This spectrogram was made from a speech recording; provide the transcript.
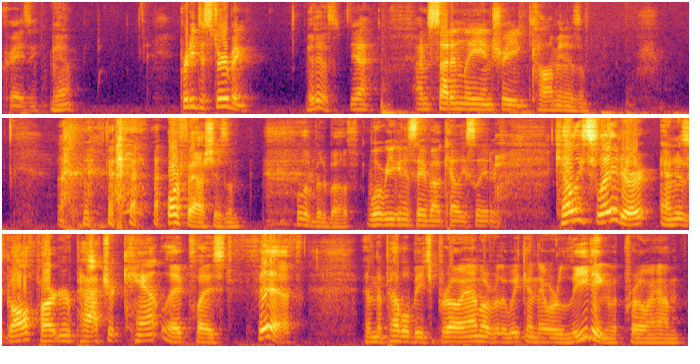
Crazy. Yeah, Pretty disturbing. it is. Yeah. I'm suddenly intrigued. Communism. or fascism. A little bit of both. What were you going to say about Kelly Slater? Kelly Slater and his golf partner Patrick Cantlay placed fifth in the Pebble Beach Pro Am over the weekend. They were leading the Pro Am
